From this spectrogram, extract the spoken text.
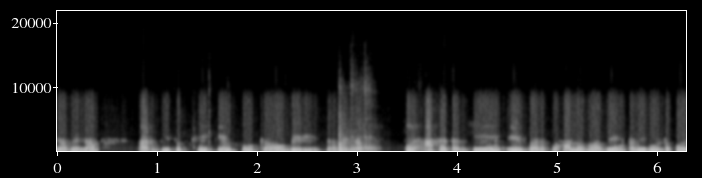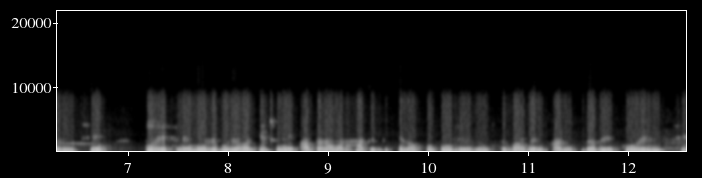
যাবে না আর ভিতর থেকে পুরোটাও বেরিয়ে যাবে না। তো আঠাটা দিয়ে এবার ভালোভাবে আমি রোলটা করে নিচ্ছি। তো এখানে বলে বোঝাবার কিছু নেই, আপনারা আমার হাতের দিকে লক্ষ্য করলেই বুঝতে পারবেন আমি কীভাবে করে নিচ্ছি।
